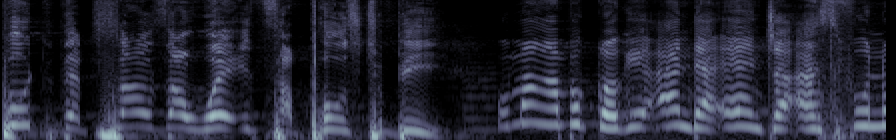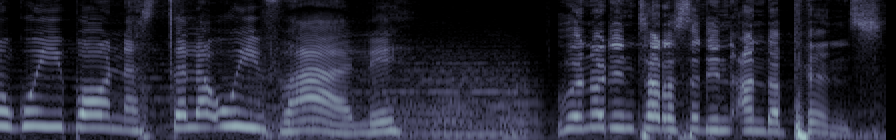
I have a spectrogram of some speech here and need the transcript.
Put the trouser where it's supposed to be. Uma ngabe ugqoke i-under entsha asifuni ukuyibona sicela uyivale We're not interested in underpants.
